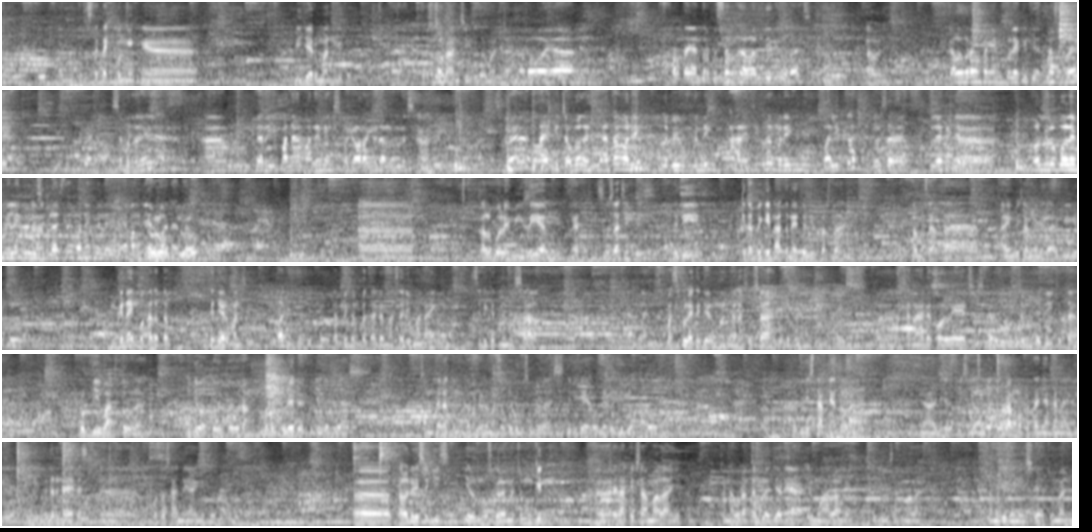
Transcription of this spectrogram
Stetek bengeknya di Jerman gitu asuransi segala macam. Kalau yang pertanyaan terbesar dalam diri orang sih. Apa nih? Kalau orang pengen kuliah ke Jerman sebenarnya sebenarnya em, dari pandangan mana nih sebagai orang yang udah lulus Hah? sebenarnya layak dicoba gak sih? Atau mana lebih mending ah sih orang mending balik lah gak usah kuliah ke Jerman Eh, kalau dulu boleh milih 2011 nih mana milih emang Jerman atau dulu. Eh, kalau boleh milih ya nggak susah sih Fis. jadi kita bikin alternative universe lah. Kalau misalkan Aing bisa milih lagi gitu mungkin Aing bakal tetap ke Jerman sih. Oh gitu. Gitu. Tapi sempat ada masa di mana Aing sedikit menyesal pas kuliah ke Jerman karena susah gitu kan. Terus eh, karena ada college segala macem jadi kita rugi waktu lah gitu. Jadi waktu itu orang baru kuliah 2013 sementara teman-teman udah masuk 2011 jadi kayak udah rugi 2 tahun. gitu. Jadi startnya telat. Nah di, situ sempat orang mempertanyakan lagi ini bener nggak ya kes- eh, keputusannya? Gitu. Eh, kalau dari segi ilmu segala macam mungkin eh, relatif sama lah gitu. Karena orang kan belajarnya ilmu alam ya jadi sama lah sama di Indonesia. Cuman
